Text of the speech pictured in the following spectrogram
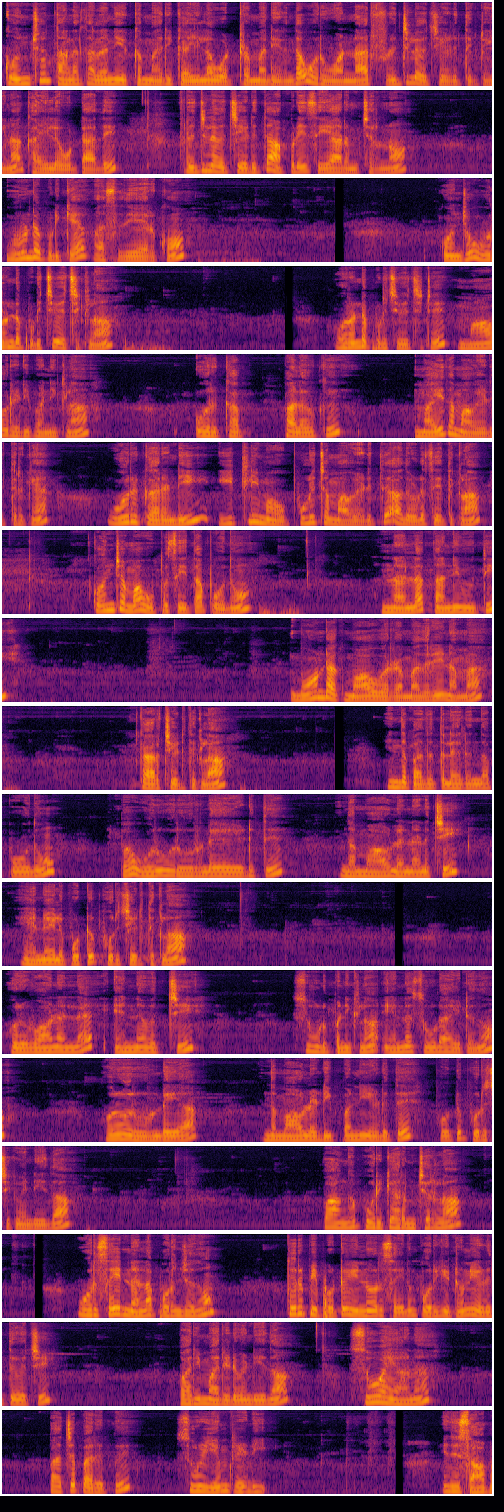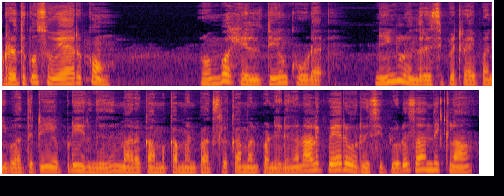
கொஞ்சம் தலை தலைன்னு இருக்க மாதிரி கையில் ஒட்டுற மாதிரி இருந்தால் ஒரு ஒன் ஹவர் ஃப்ரிட்ஜில் வச்சு எடுத்துக்கிட்டிங்கன்னா கையில் ஒட்டாது. ஃப்ரிட்ஜில் வச்சு எடுத்து அப்படியே செய்ய ஆரம்பிச்சிடணும். உருண்டை பிடிக்க வசதியாக இருக்கும். கொஞ்சம் உருண்டை பிடிச்சி வச்சுக்கலாம். உருண்டை பிடிச்சி வச்சுட்டு மாவு ரெடி பண்ணிக்கலாம். ஒரு கப் அளவுக்கு மைதா மாவு எடுத்திருக்கேன். ஒரு கரண்டி இட்லி மாவு புளிச்ச மாவு எடுத்து அதோடு சேர்த்துக்கலாம். கொஞ்சமாக உப்பு சேர்த்தா போதும். நல்லா தண்ணி ஊற்றி போண்டாக்கு மாவு வர்ற மாதிரி நம்ம கரைச்சி எடுத்துக்கலாம். இந்த பதத்தில் இருந்தால் போதும். இப்போ ஒரு ஒரு உருண்டையை எடுத்து இந்த மாவில் நினச்சி எண்ணெயில் போட்டு பொரித்து எடுத்துக்கலாம். ஒரு வானலில் எண்ணெய் வச்சு சூடு பண்ணிக்கலாம். எண்ணெய் சூடாகிட்டதும் ஒரு ஒரு உருண்டையாக இந்த மாவில் டிப் பண்ணி எடுத்து போட்டு பொரிச்சிக்க வேண்டியதுதான். வாங்க பொரிக்க ஆரம்பிச்சிடலாம். ஒரு சைடு நல்லா பொரிஞ்சதும் திருப்பி போட்டு இன்னொரு சைடும் பொரிக்கட்டும்னு எடுத்து வச்சு பரிமாறிட வேண்டியதுதான். சுவையான பச்சைப்பருப்பு சுழியம் ரெடி இது சாப்பிட்றதுக்கும் சுவையாக இருக்கும். ரொம்ப ஹெல்த்தியும் கூட. நீங்களும் இந்த ரெசிபி ட்ரை பண்ணி பார்த்துட்டு எப்படி இருந்ததுன்னு மறக்காமல் கமெண்ட் பாக்ஸில் கமெண்ட் பண்ணிவிடுங்க நாளைக்கு வேறு ஒரு ரெசிபியோடு சந்திக்கலாம்.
